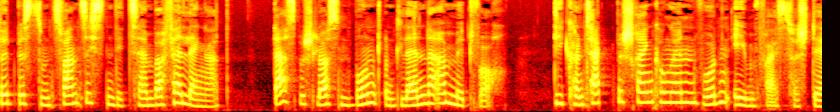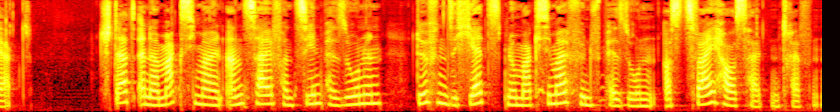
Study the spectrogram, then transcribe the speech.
wird bis zum 20. Dezember verlängert. Das beschlossen Bund und Länder am Mittwoch. Die Kontaktbeschränkungen wurden ebenfalls verstärkt. Statt einer maximalen Anzahl von zehn Personen dürfen sich jetzt nur maximal fünf Personen aus zwei Haushalten treffen.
